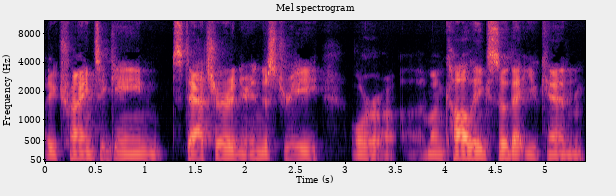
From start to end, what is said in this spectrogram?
Are you trying to gain stature in your industry or uh, among colleagues so that you can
